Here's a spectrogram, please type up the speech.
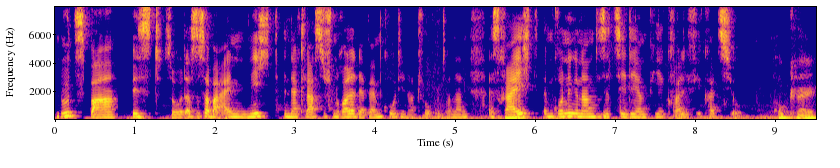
nutzbar ist. So, das ist aber eine nicht in der klassischen Rolle der BEM-Koordinatorin, sondern es reicht im Grunde genommen diese CDMP-Qualifikation. Okay.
